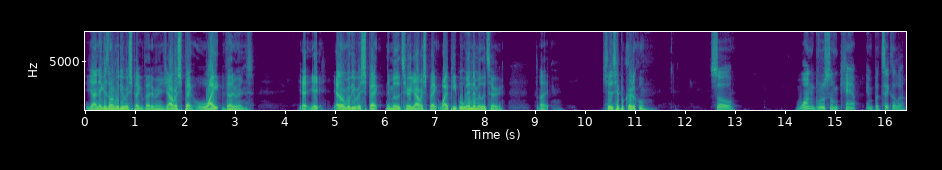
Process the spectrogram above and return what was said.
y'all niggas don't really respect veterans. Y'all respect white veterans. Yeah, yeah, y'all don't really respect the military. Y'all respect white people in the military. Like shit is hypocritical. So, one gruesome camp in particular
